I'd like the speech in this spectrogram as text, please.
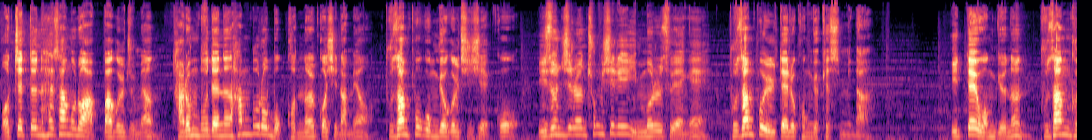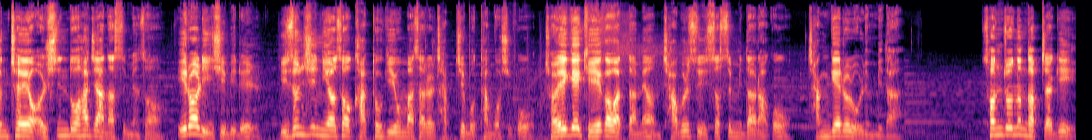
어쨌든 해상으로 압박을 주면 다른 부대는 함부로 못 건널 것이라며 부산포 공격을 지시했고 이순신은 충실히 임무를 수행해 부산포 일대를 공격했습니다. 이때 원규는 부산 근처에 얼씬도 하지 않았으면서 1월 21일 이순신이어서 가토 기요마사를 잡지 못한 것이고 저에게 기회가 왔다면 잡을 수 있었습니다라고 장계를 올립니다. 선조는 갑자기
